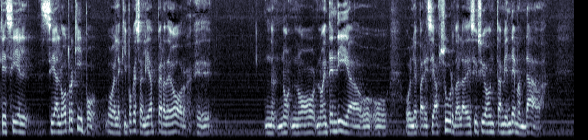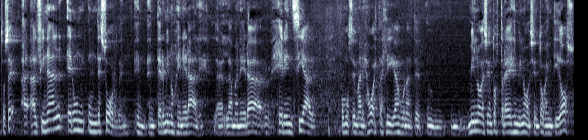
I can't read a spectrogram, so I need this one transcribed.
que si, el, si al otro equipo o el equipo que salía perdedor eh, no, entendía o, le parecía absurda la decisión, también demandaba. Entonces, al final era un, desorden en, términos generales, la manera gerencial cómo se manejó estas ligas durante 1903 mm, y 1922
